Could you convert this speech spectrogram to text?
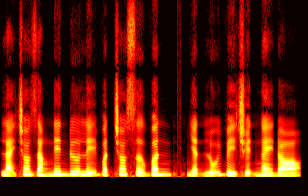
lại cho rằng nên đưa lễ vật cho Sở Vân, nhận lỗi về chuyện ngày đó.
